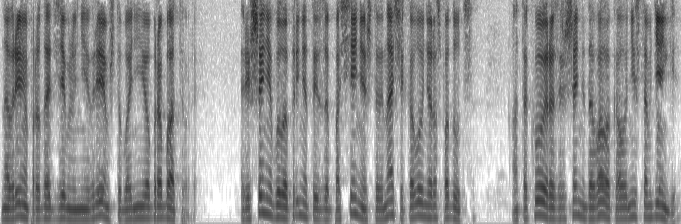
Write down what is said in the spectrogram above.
на время продать землю неевреям, чтобы они ее обрабатывали. Решение было принято из опасения, что иначе колонии распадутся – а такое разрешение давало колонистам деньги.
